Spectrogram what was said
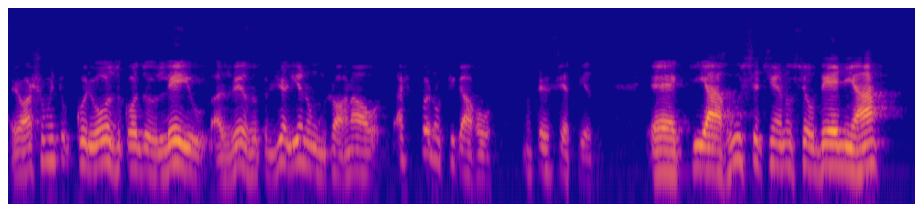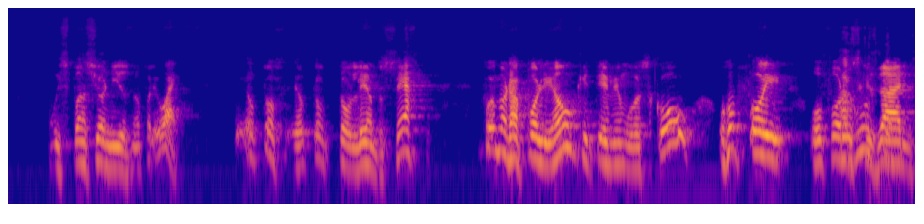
Eu acho muito curioso quando leio, às vezes, outro dia li num jornal, acho que foi no Figaro, não tenho certeza, é, que a Rússia tinha no seu DNA o expansionismo. Eu falei, uai, eu tô, eu tô, tô lendo certo? Foi o Napoleão que teve em Moscou ou foi ou foram os czares?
